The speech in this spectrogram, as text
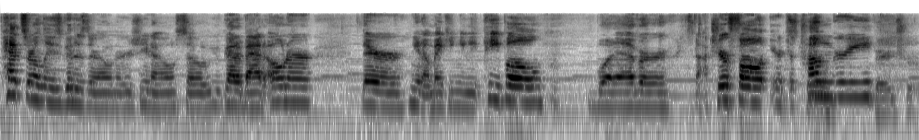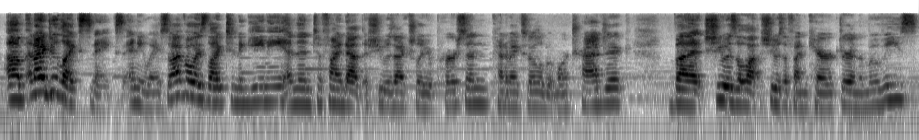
pets are only as good as their owners, you know, so you've got a bad owner, they're, you know, making you eat people, whatever. It's not your fault. You're just hungry. Very true. Um, and I do like snakes anyway, so I've always liked Nagini, and then to find out that she was actually a person kind of makes her a little bit more tragic. But she was a lot. She was a fun character in the movies.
